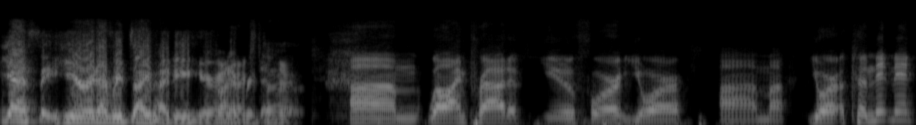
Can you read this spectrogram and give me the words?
yes, hear it every time, honey. Hear it every extender. time. um well i'm proud of you for your um your commitment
